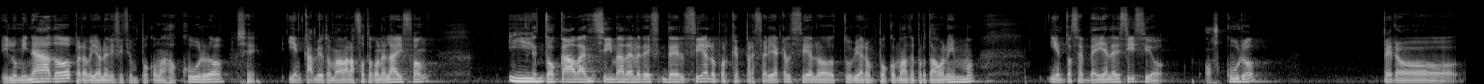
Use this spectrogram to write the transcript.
iluminado, pero veía un edificio un poco más oscuro Sí. y en cambio tomaba la foto con el iPhone Y tocaba encima del, cielo porque prefería que el cielo tuviera un poco más de protagonismo. Y entonces veía el edificio oscuro, pero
